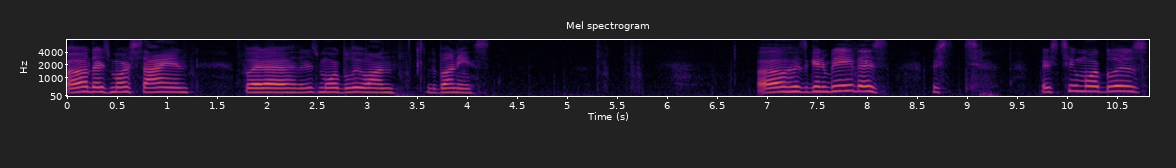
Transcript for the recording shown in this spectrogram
Oh, there's more cyan, but uh, there's more blue on the bunnies. Oh, who's gonna be? There's, there's, there's two more blues.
